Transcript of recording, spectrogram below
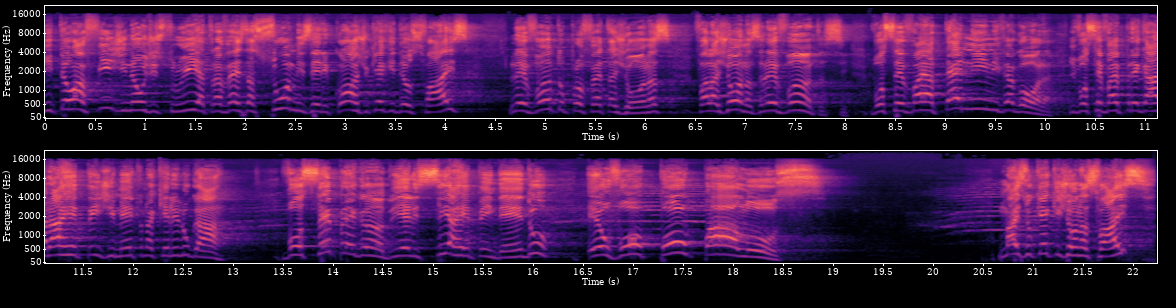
Então, a fim de não destruir, através da sua misericórdia, o que é que Deus faz? Levanta o profeta Jonas, fala: Jonas, levanta-se. Você vai até Nínive agora e você vai pregar arrependimento naquele lugar. Você pregando e eles se arrependendo, eu vou poupá-los. Mas o que que Jonas faz?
